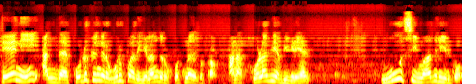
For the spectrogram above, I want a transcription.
தேனி அந்த கொடுக்குங்கிற உறுப்பு அது இழந்துரும் கொட்டினதுக்கு அப்புறம். ஆனா குளவி அப்படி கிடையாது. ஊசி மாதிரி இருக்கும்.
